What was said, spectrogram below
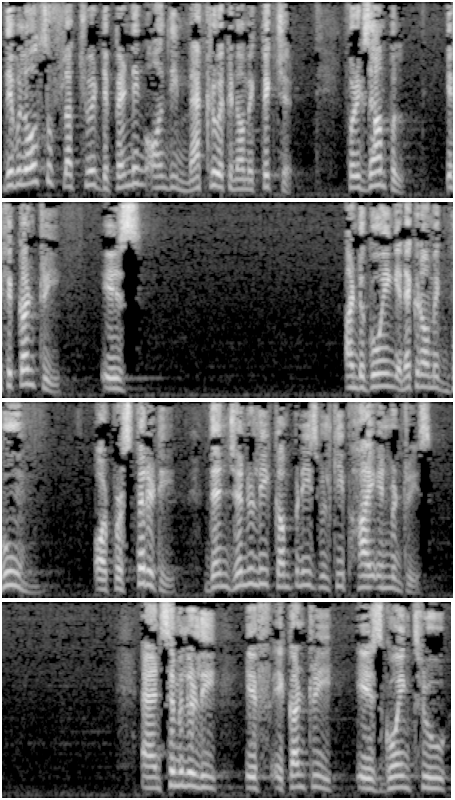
they will also fluctuate depending on the macroeconomic picture. For example, if a country is undergoing an economic boom or prosperity, then generally companies will keep high inventories. And similarly, if a country is going through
